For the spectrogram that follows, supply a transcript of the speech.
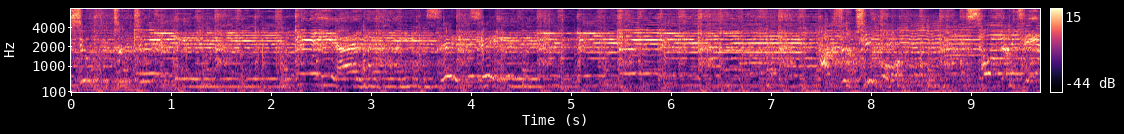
슈슈축제. 아이 세세. 손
